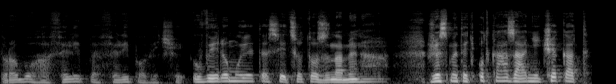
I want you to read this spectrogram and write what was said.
Pro boha Filipe Filipoviči, uvědomujete si, co to znamená? Že jsme teď odkázáni čekat,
